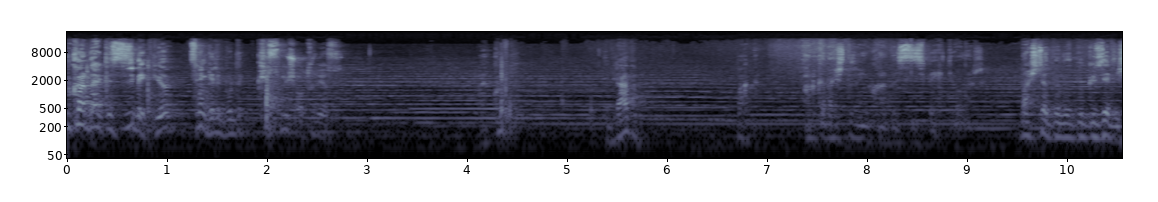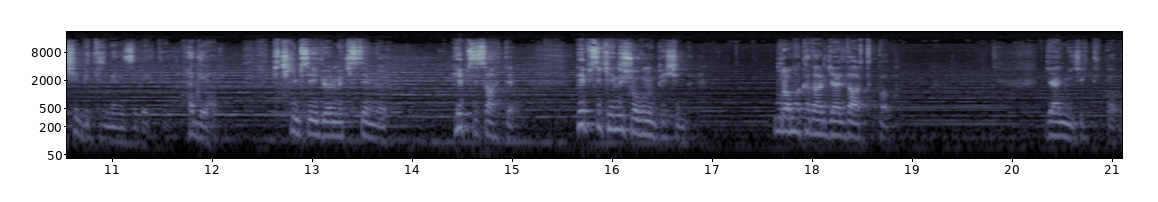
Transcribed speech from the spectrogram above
Yukarıda herkes sizi bekliyor. Sen gelip burada küsmüş oturuyorsun. Aykut, evladım. Bak, arkadaşların yukarıda sizi bekliyorlar. Başladığınız bu güzel işi bitirmenizi bekliyorlar. Hadi yavrum. Hiç kimseyi görmek istemiyorum. Hepsi sahte. Hepsi kendi şovunun peşinde. Burama kadar geldi artık baba. Gelmeyecektik baba.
